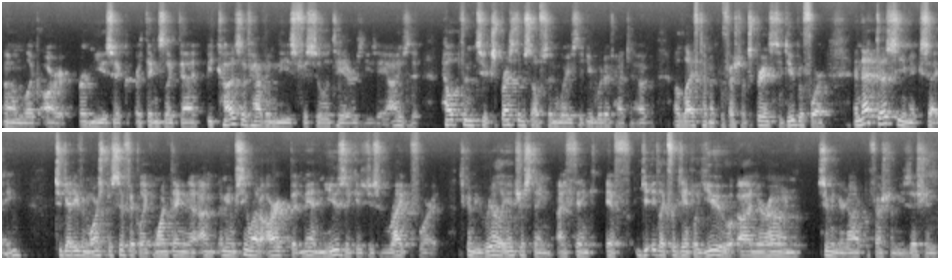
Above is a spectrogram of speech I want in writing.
um, like art or music or things like that because of having these facilitators, these AIs that help them to express themselves in ways that you would have had to have a lifetime of professional experience to do before. And that does seem exciting. To get even more specific, like one thing that I'm, I mean, we've seen a lot of art, but man, music is just ripe for it. It's going to be really interesting, I think, if, like, for example, you on your own, assuming you're not a professional musician,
